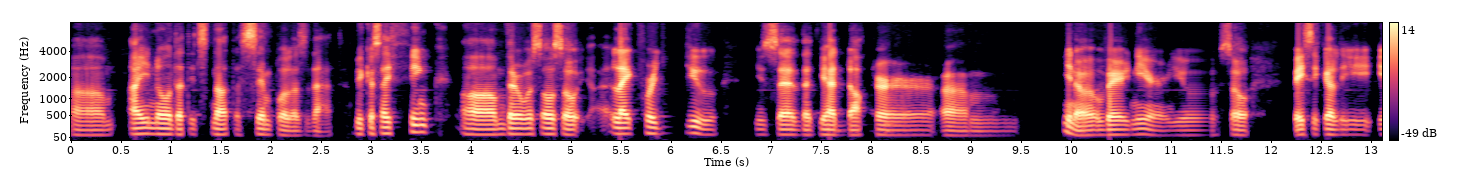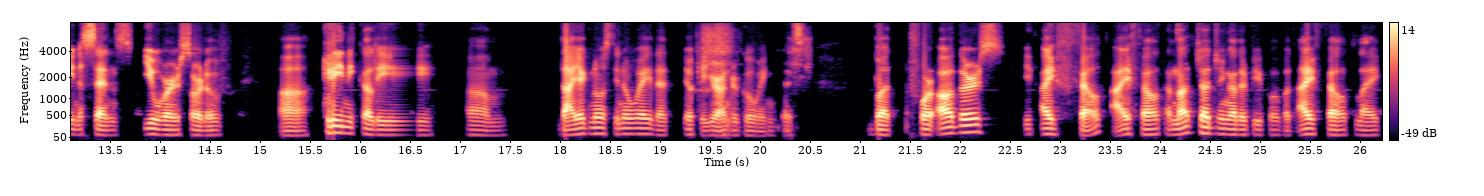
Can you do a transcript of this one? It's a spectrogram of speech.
um, I know that it's not as simple as that because I think um, there was also like for you, you said that you had doctor, um, you know, very near you. So basically, in a sense, you were sort of uh, clinically um, diagnosed in a way that okay, you're undergoing this. But for others, it, I felt, I felt, I'm not judging other people, but I felt like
